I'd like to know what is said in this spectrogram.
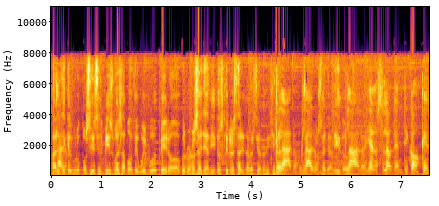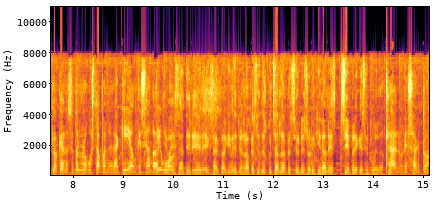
parece Claro. que el grupo sí es el mismo, es la voz de Winwood, pero con unos añadidos que no están en la versión original. Claro, Unos claro. coros añadidos. Claro, ya no es el auténtico, que es lo que a nosotros nos gusta poner aquí, aunque sea Aquí antiguo. vais a tener, exacto, aquí vais a tener la ocasión de escuchar las versiones originales siempre que se pueda. Claro, exacto.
